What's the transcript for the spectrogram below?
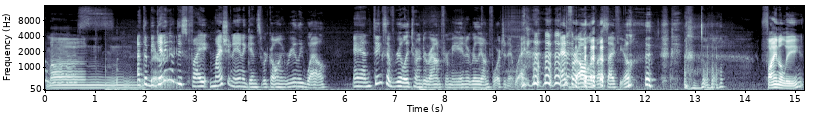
Come on. At the beginning of this fight, my shenanigans were going really well. And things have really turned around for me in a really unfortunate way. and for all of us, I feel. Finally,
